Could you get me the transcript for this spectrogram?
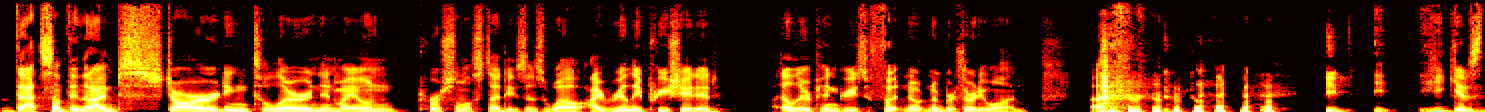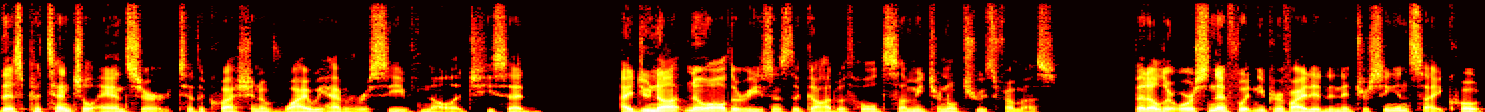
That's something that I'm starting to learn in my own personal studies as well. I really appreciated Elder Pingree's footnote number 31. he, he, gives this potential answer to the question of why we haven't received knowledge. He said, I do not know all the reasons that God withholds some eternal truths from us. But Elder Orson F. Whitney provided an interesting insight. Quote,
